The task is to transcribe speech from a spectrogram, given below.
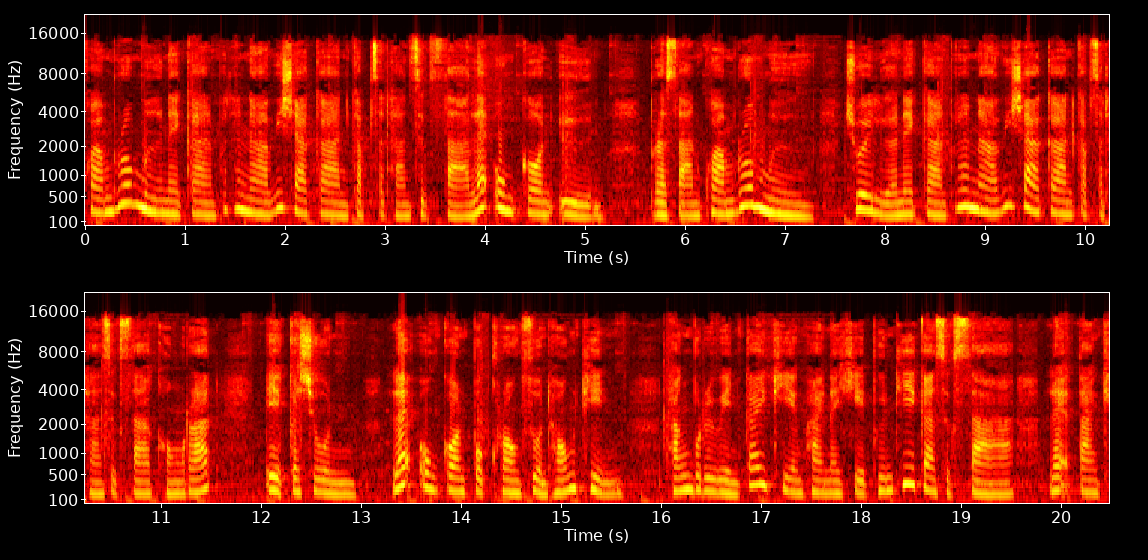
ความร่วมมือในการพัฒนาวิชาการกับสถานศึกษาและองค์กรอื่น ประสานความร่วมมือ ช่วยเหลือในการพัฒนาวิชาการกับสถานศึกษาของรัฐ เอกชน และองค์กรปกครองส่วนท้องถิ่น ทั้งบริเวณใกล้เคียงภายในเขตพื้นที่การศึกษา และต่างเข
